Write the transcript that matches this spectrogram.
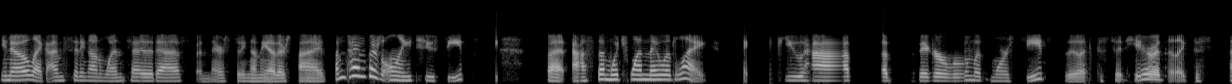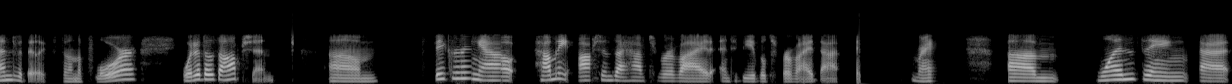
you know, like I'm sitting on one side of the desk and they're sitting on the other side. Sometimes there's only two seats, but ask them which one they would like you have a bigger room with more seats, they like to sit here, they like to stand, they like to sit on the floor. What are those options? Um, figuring out how many options I have to provide and to be able to provide that, right? Um, one thing that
